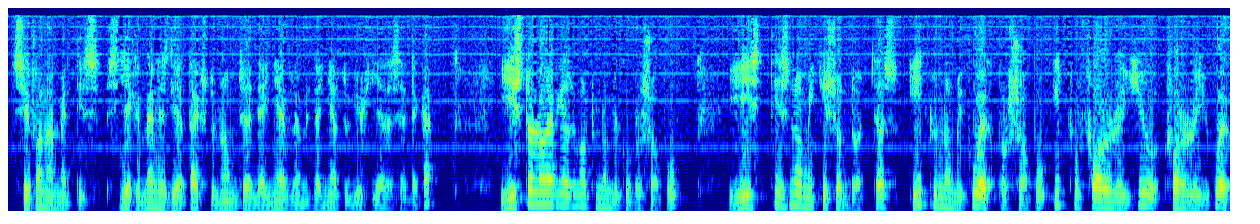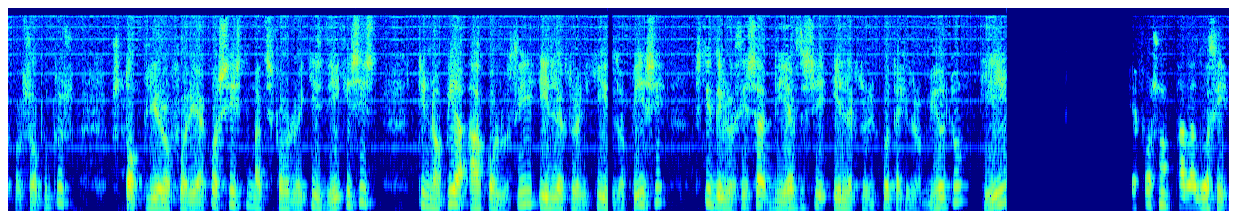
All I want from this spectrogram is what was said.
σύμφωνα με τις συγκεκριμένες διατάξεις του νόμου 3979 του 2011, ή στο λογαριασμό του νομικού προσώπου, ή της νομικής οντότητας ή του νομικού εκπροσώπου ή του φορολογικού, φορολογικού εκπροσώπου τους στο πληροφοριακό σύστημα της φορολογικής διοίκησης την οποία ακολουθεί η ηλεκτρονική ειδοποίηση στη δηλωθήσα διεύθυνση ηλεκτρονικού ταχυδρομείου του ή εφόσον παραδοθεί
